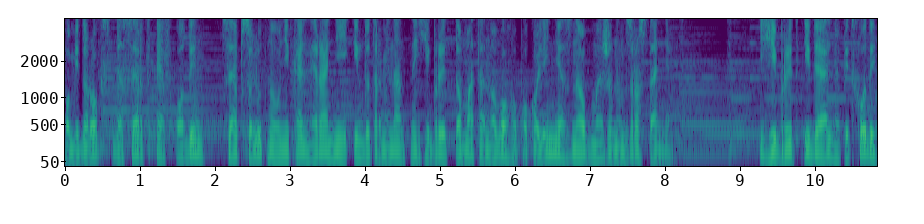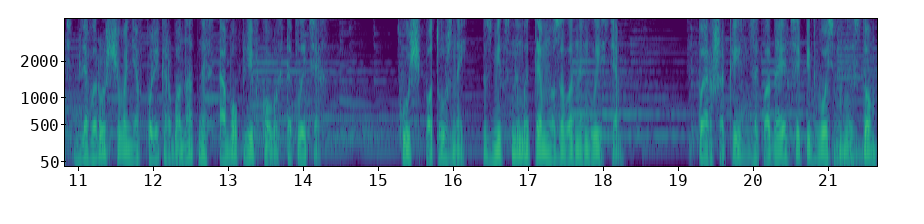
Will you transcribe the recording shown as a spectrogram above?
Помідорокс Десерт F1 це абсолютно унікальний ранній індотермінантний гібрид томата нового покоління з необмеженим зростанням. Гібрид ідеально підходить для вирощування в полікарбонатних або плівкових теплицях. Кущ потужний, з міцними темно-зеленим листям. Перша кисть закладається під восьмим листом,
